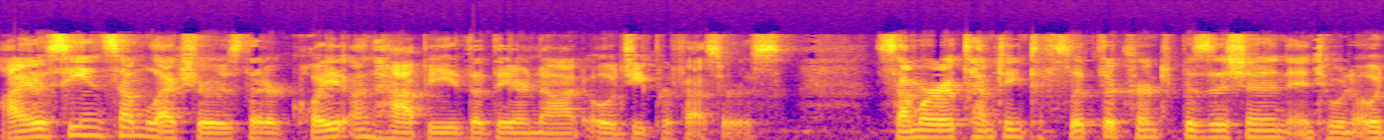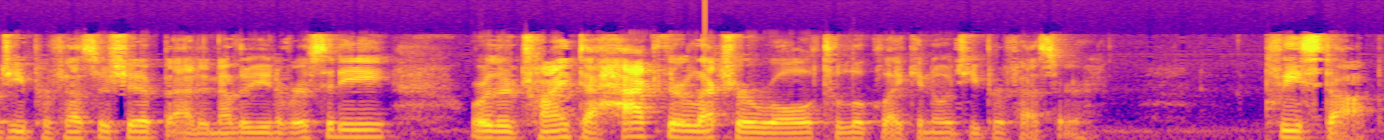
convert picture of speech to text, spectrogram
I have seen some lecturers that are quite unhappy that they are not OG professors. Some are attempting to flip their current position into an OG professorship at another university, or they're trying to hack their lecturer role to look like an OG professor. Please stop.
